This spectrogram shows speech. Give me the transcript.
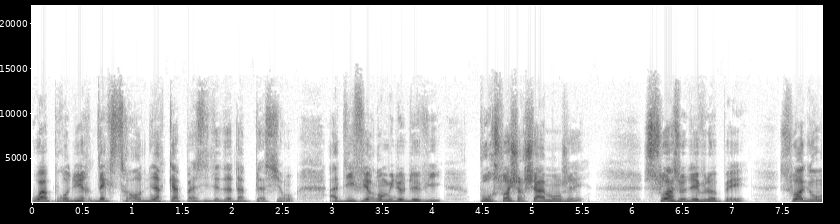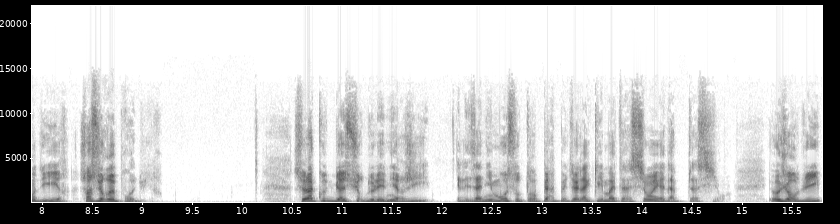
ou à produire d'extraordinaires capacités d'adaptation à différents milieux de vie pour soit chercher à manger, soit se développer, soit grandir, soit se reproduire. Cela coûte bien sûr de l'énergie et les animaux sont en perpétuelle acclimatation et adaptation. Aujourd'hui,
